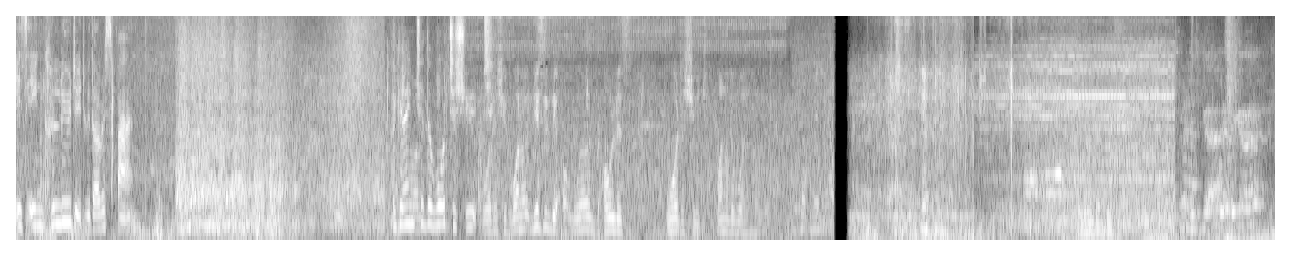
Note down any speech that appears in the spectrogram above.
is included with our wristband. We're going to the water chute. Water chute. One of this is the world's oldest water chute. One of the world's oldest. Careful. Take a look at this.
